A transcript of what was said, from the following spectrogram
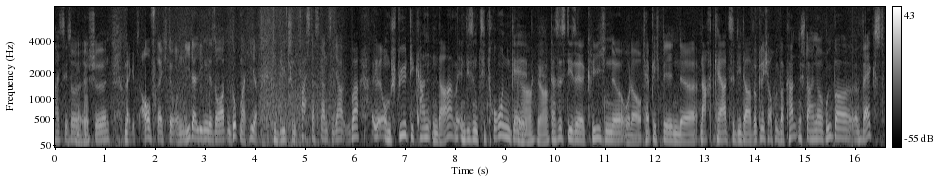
Heißt sie so Mhm. äh, schön. Und da gibt es aufrechte und niederliegende Sorten. Guck mal hier, die blüht schon fast das ganze Jahr über. Äh, umspült die Kanten da in diesem Zitronengelb. Ja, ja. Das ist diese kriechende oder teppichbildende Nachtkerze, die da wirklich auch über Kantensteine rüber äh, wächst,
